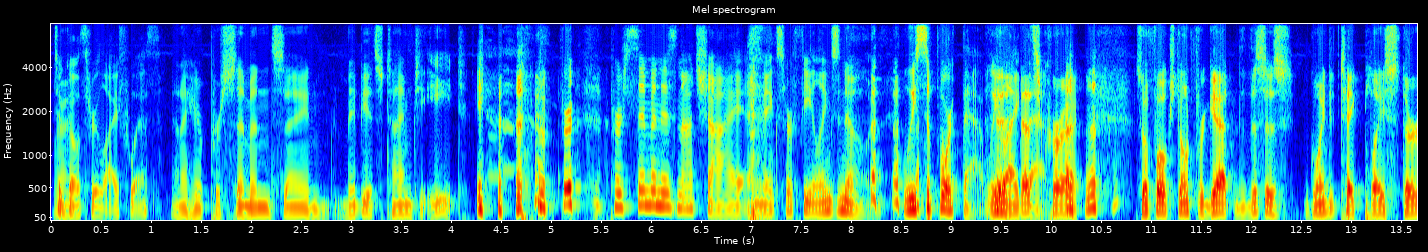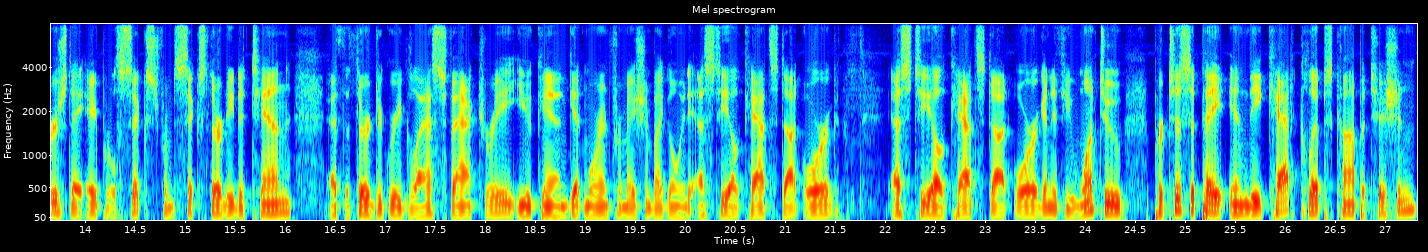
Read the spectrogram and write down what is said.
to go through life with. And I hear Persimmon saying, maybe it's time to eat. Persimmon is not shy and makes her feelings known. We support that. We like that. That's that. correct. So, folks, don't forget that this is going to take place Thursday, April 6th from 6.30 to 10 at the Third Degree Glass Factory. You can get more information by going to stlcats.org, stlcats.org. And if you want to participate in the Cat Clips competition,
